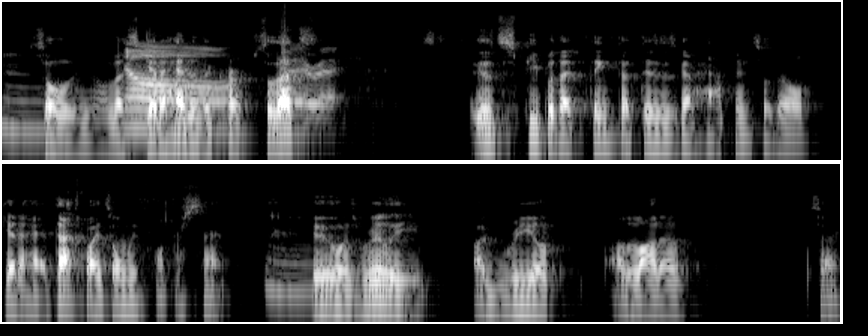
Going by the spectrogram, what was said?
Mm. So, you know, let's get ahead of the Oh, curve. So that's right, right. it's people that think that this is going to happen, so they'll get ahead. That's why it's only 4%. Mm. It was really a real, a lot of, sorry,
